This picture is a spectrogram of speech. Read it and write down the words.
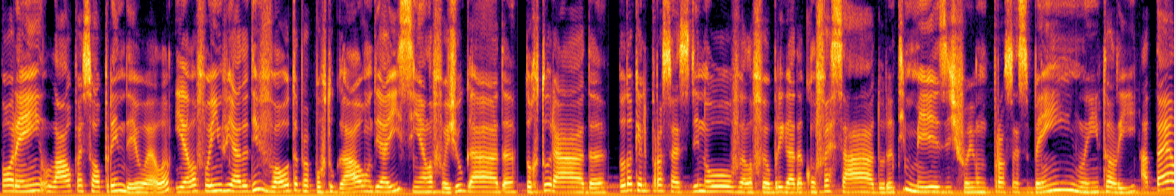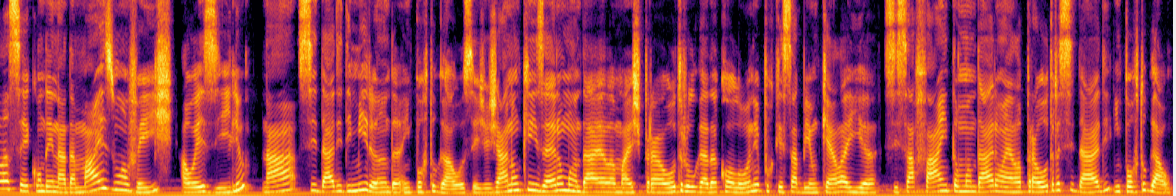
Porém, lá o pessoal prendeu ela e ela foi enviada de volta para Portugal, onde aí sim ela foi julgada, torturada, todo aquele processo de novo, ela foi obrigada a confessar durante meses, foi um processo bem lento ali, até ela ser condenada mais uma vez ao exílio na cidade de Miranda, em Portugal, ou seja, já não quis quiseram mandar ela mais para outro lugar da colônia porque sabiam que ela ia se safar, então mandaram ela para outra cidade em Portugal.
